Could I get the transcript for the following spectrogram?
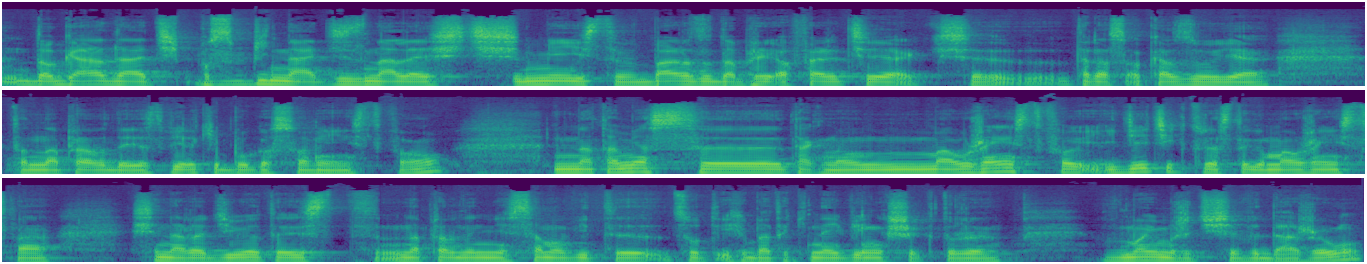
dogadać, pospinać, znaleźć miejsce w bardzo dobrej ofercie, jak się teraz okazuje. To naprawdę jest wielkie błogosławieństwo. Natomiast e, tak, no, małżeństwo i dzieci, które z tego małżeństwa się narodziły, to jest naprawdę niesamowity cud i chyba taki największy, który w moim życiu się wydarzył.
